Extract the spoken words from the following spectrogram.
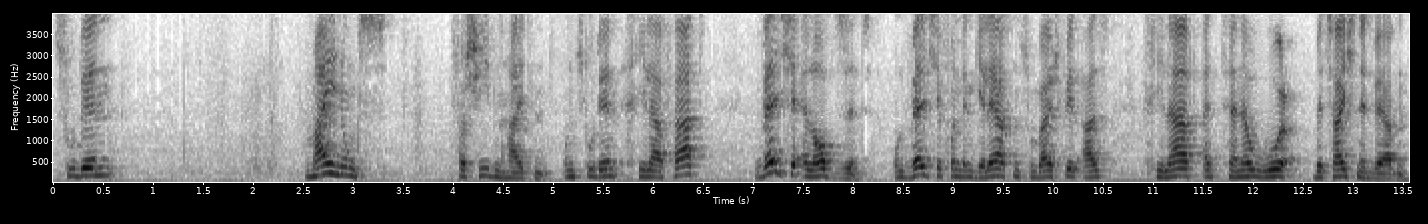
zu den Meinungsverschiedenheiten und zu den Khilafat, welche erlaubt sind und welche von den Gelehrten zum Beispiel als Khilaf al-Tanawwu' bezeichnet werden.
